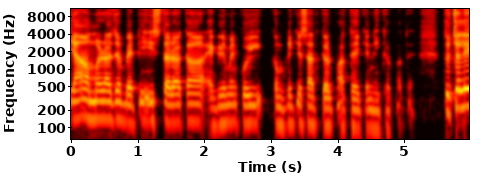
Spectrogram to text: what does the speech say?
क्या अमर राजा बेटी इस तरह का एग्रीमेंट कोई कंपनी के साथ कर पाते हैं कि नहीं कर पाते तो चले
